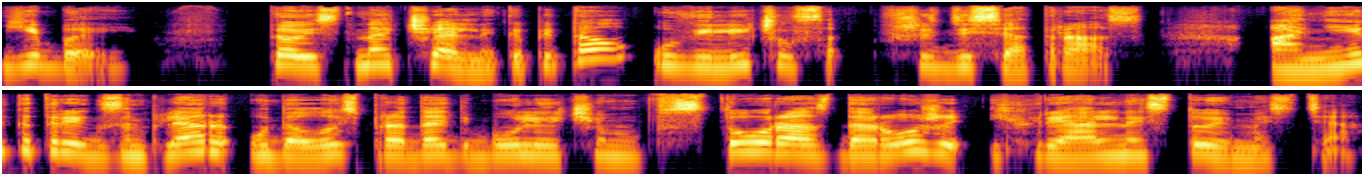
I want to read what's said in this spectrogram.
eBay. То есть начальный капитал увеличился в 60 раз, а некоторые экземпляры удалось продать более чем в 100 раз дороже их реальной стоимости.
